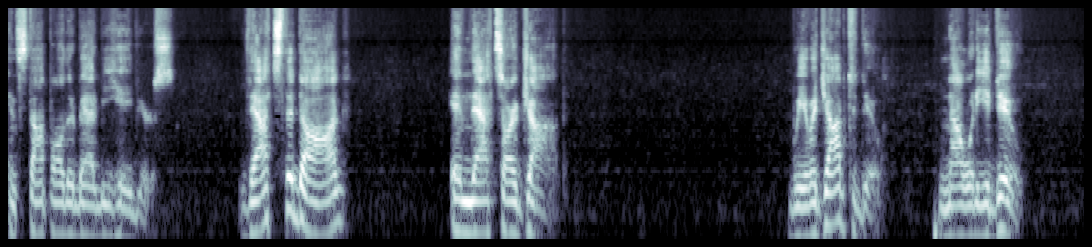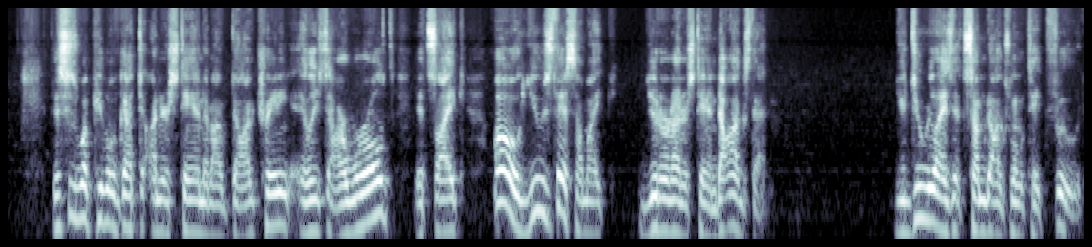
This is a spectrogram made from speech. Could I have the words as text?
and stop all their bad behaviors. That's the dog, and that's our job we have a job to do. Now, what do you do? This is what people have got to understand about dog training, at least our world. It's like, oh, use this. I'm like, you don't understand dogs then. You do realize that some dogs won't take food.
